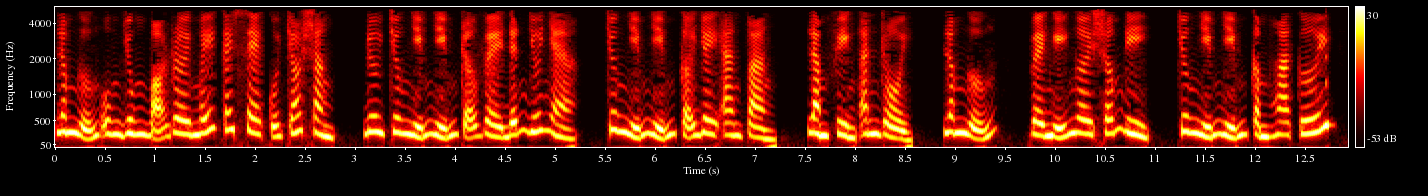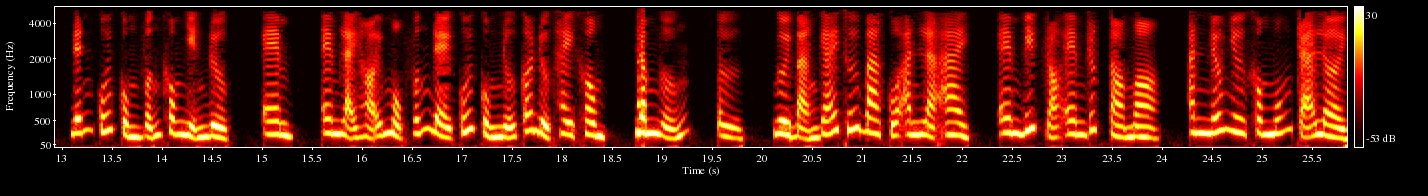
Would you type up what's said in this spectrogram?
Lâm Ngưỡng ung dung bỏ rơi mấy cái xe của chó săn, đưa chân nhiễm nhiễm trở về đến dưới nhà, chân nhiễm nhiễm cởi dây an toàn, làm phiền anh rồi, Lâm Ngưỡng, về nghỉ ngơi sớm đi chân nhiễm nhiễm cầm hoa cưới, đến cuối cùng vẫn không nhịn được, em, em lại hỏi một vấn đề cuối cùng nữa có được hay không, lâm ngưỡng, ừ, người bạn gái thứ ba của anh là ai, em biết rõ em rất tò mò, anh nếu như không muốn trả lời,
